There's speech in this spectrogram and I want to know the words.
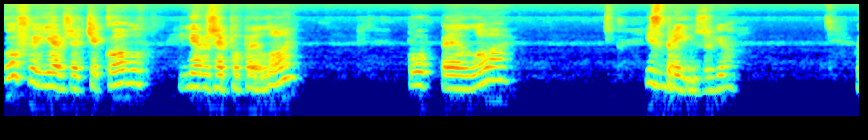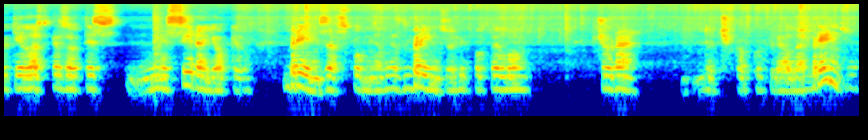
Кофе я вже чекав, я вже попила, попила із бринзою. Хотіла сказати, не сира йоків, бринза вспомнила, з бринзою попила. Вчора дочка купляла бринзу.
